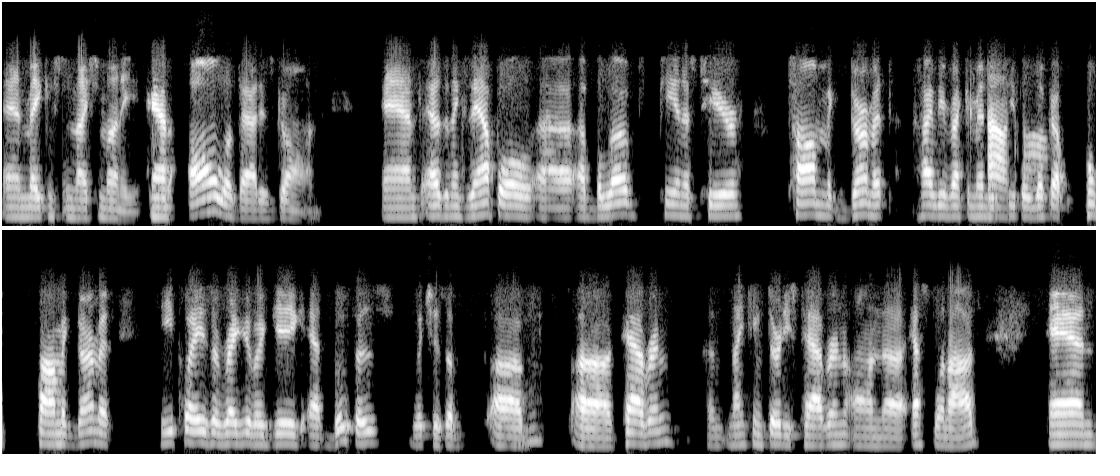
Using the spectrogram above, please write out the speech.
and making some nice money. And all of that is gone. And as an example, uh, a beloved pianist here, Tom McDermott, highly recommended oh, people look up Tom McDermott. He plays a regular gig at Buffa's, which is a uh, mm-hmm. uh, tavern, a 1930s tavern on uh, Esplanade and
